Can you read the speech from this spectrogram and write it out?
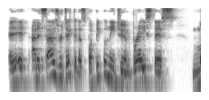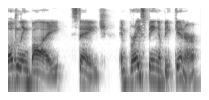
It, it, and it sounds ridiculous, but people need to embrace this muddling by stage, embrace being a beginner.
